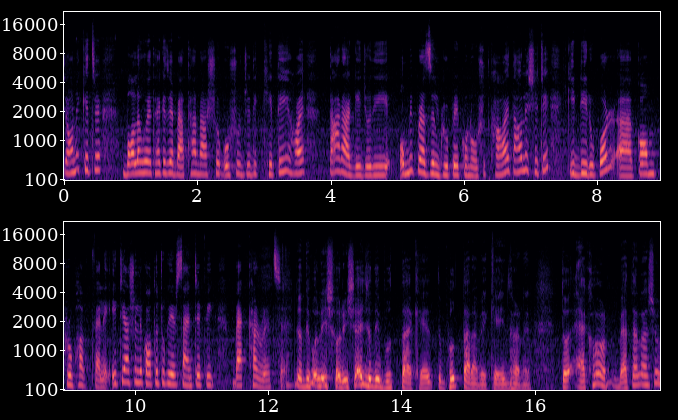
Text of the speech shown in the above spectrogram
যে অনেক ক্ষেত্রে বলা হয়ে থাকে যে ব্যথানাশক ওষুধ যদি খেতেই হয় তার আগে যদি ওমিপ্রাজেল গ্রুপের কোনো ওষুধ খাওয়া হয় তাহলে সেটি কিডনির উপর কম প্রভাব ফেলে। এটি আসলে কতটুকু এর সায়েন্টিফিক ব্যাখ্যা রয়েছে? যদি বলি সরিষায় যদি ভূত খেয়ে তো ভূত তাড়াবে কে এই ধরনের তো এখন ব্যথানাশক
